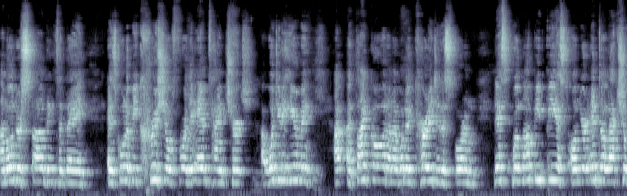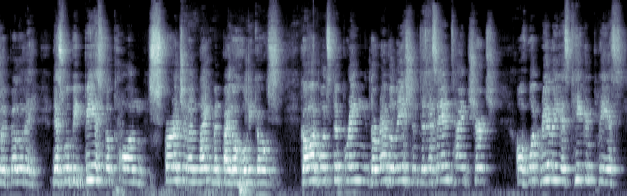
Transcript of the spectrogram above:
and understanding today is going to be crucial for the end time church. Uh, I want you to hear me. I, I thank God and I want to encourage you this morning. This will not be based on your intellectual ability. This will be based upon spiritual enlightenment by the Holy Ghost. God wants to bring the revelation to this end time church of what really is taking place.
